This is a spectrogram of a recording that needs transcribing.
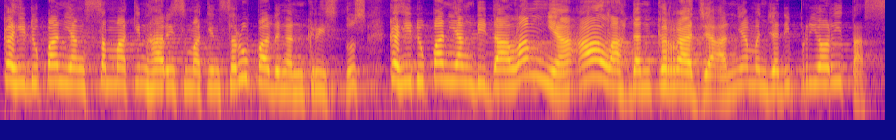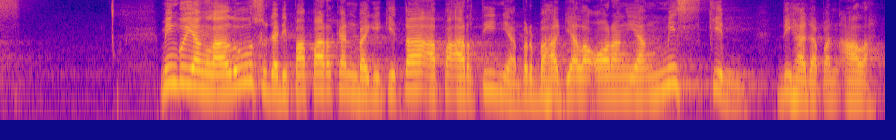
Kehidupan yang semakin hari semakin serupa dengan Kristus. Kehidupan yang di dalamnya Allah dan kerajaannya menjadi prioritas. Minggu yang lalu sudah dipaparkan bagi kita apa artinya berbahagialah orang yang miskin di hadapan Allah.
